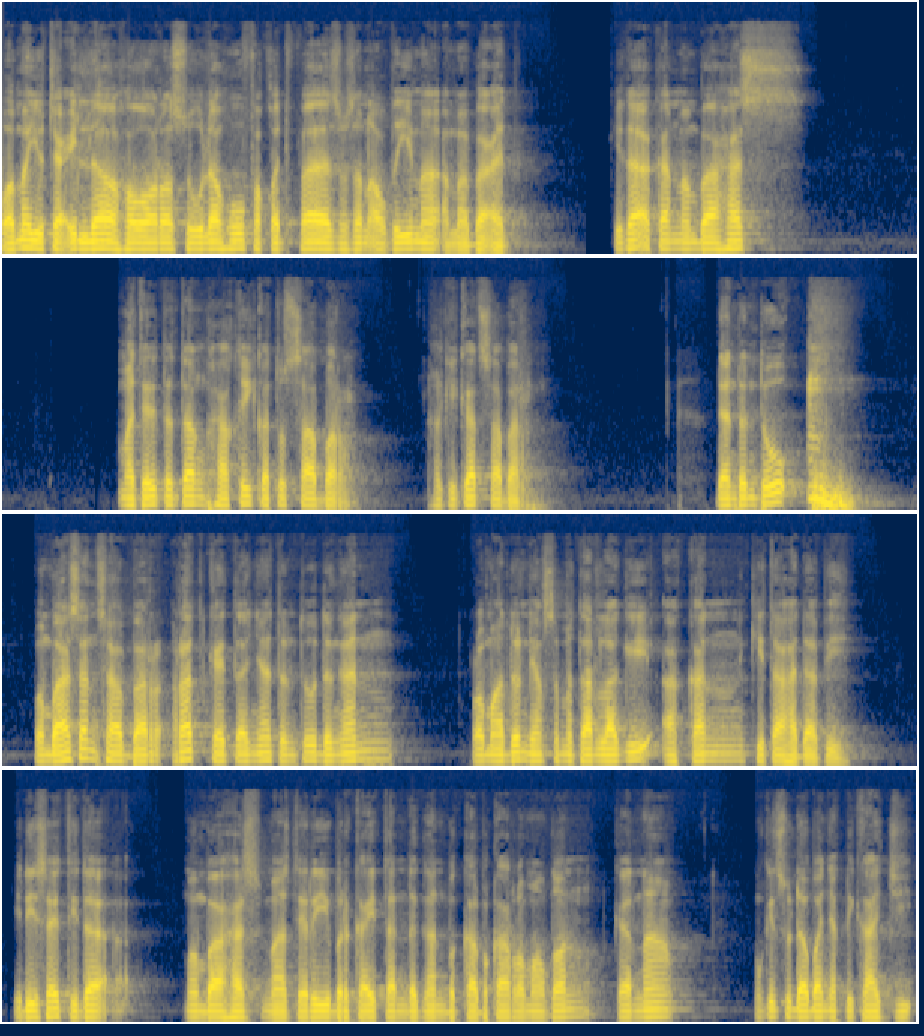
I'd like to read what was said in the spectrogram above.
وما يطع الله ورسوله فقد فاز فوزا عظيما أما بعد kita akan membahas materi tentang hakikatus sabar hakikat sabar dan tentu pembahasan sabar erat kaitannya tentu dengan Ramadan yang sebentar lagi akan kita hadapi. Jadi saya tidak membahas materi berkaitan dengan bekal-bekal Ramadan karena mungkin sudah banyak dikaji.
